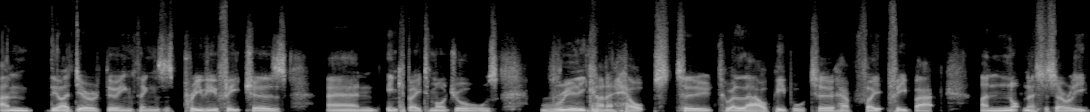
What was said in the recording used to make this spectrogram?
And the idea of doing things as preview features and incubator modules really kind of helps to to allow people to have feedback and not necessarily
